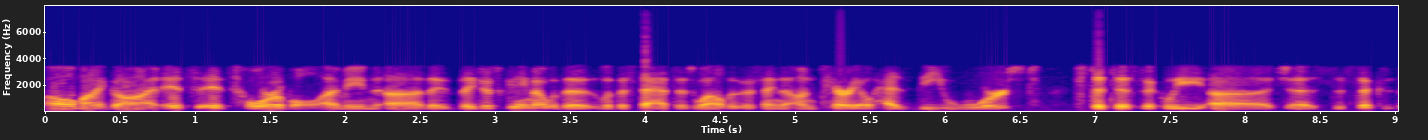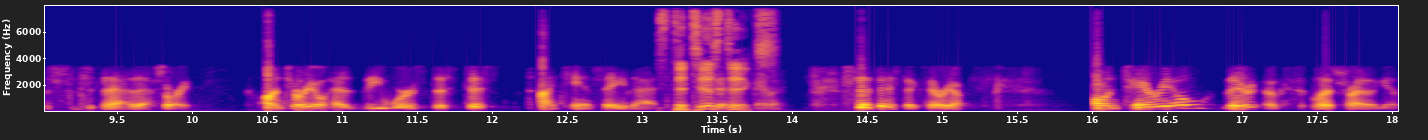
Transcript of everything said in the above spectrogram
Oh my God, it's it's horrible. I mean, uh, they they just came out with the with the stats as well that they're saying that Ontario has the worst statistically. Uh, just, statistic, uh, sorry, Ontario has the worst statistic. I can't say that. Statistics. Statistics. There we go. Ontario. There. Okay, let's try that again.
